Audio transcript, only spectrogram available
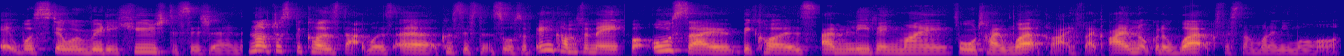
it was still a really huge decision, not just because that was a consistent source of income for me, but also because I'm leaving my full time work life. Like, I'm not going to work for someone anymore.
